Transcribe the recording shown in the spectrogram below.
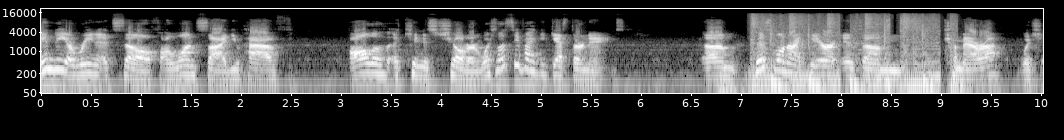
in the arena itself, on one side, you have all of Echidna's children, which, let's see if I can guess their names. Um, this one right here is, um, Chimera, which,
